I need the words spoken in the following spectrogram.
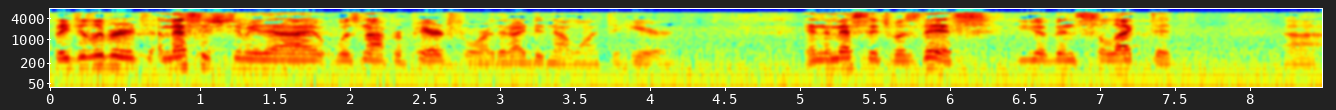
but he delivered a message to me that I was not prepared for, that I did not want to hear. And the message was this You have been selected uh,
